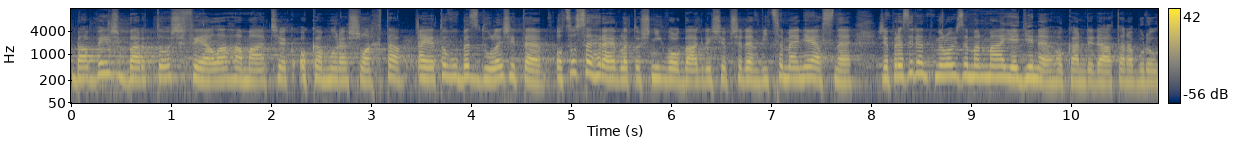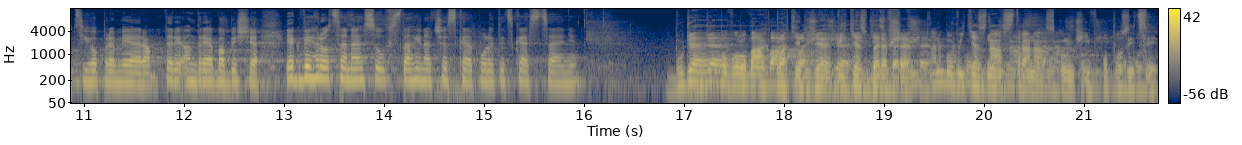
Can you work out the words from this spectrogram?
Babiš, Bartoš, Fiala, Hamáček, Okamura, Šlachta. A je to vůbec důležité? O co se hraje v letošních volbách, když je předem víceméně jasné, že prezident Miloš Zeman má jediného kandidáta na budoucího premiéra, tedy Andreje Babiše? Jak vyhrocené jsou vztahy na české politické scéně? Bude po volbách platit, že vítěz bere vše, anebo vítězná strana skončí v opozici?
